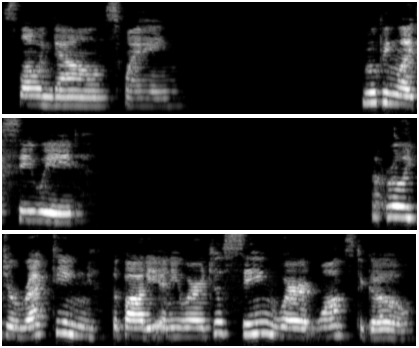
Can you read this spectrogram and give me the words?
slowing down, swaying, moving like seaweed. Not really directing the body anywhere, just seeing where it wants to go.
